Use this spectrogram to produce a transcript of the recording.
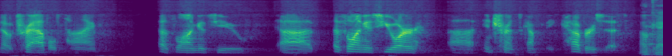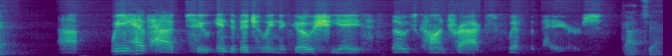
no travel time, as long as you uh, as long as your uh, insurance company covers it. Okay. Uh, we have had to individually negotiate those contracts with the payers. Gotcha.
